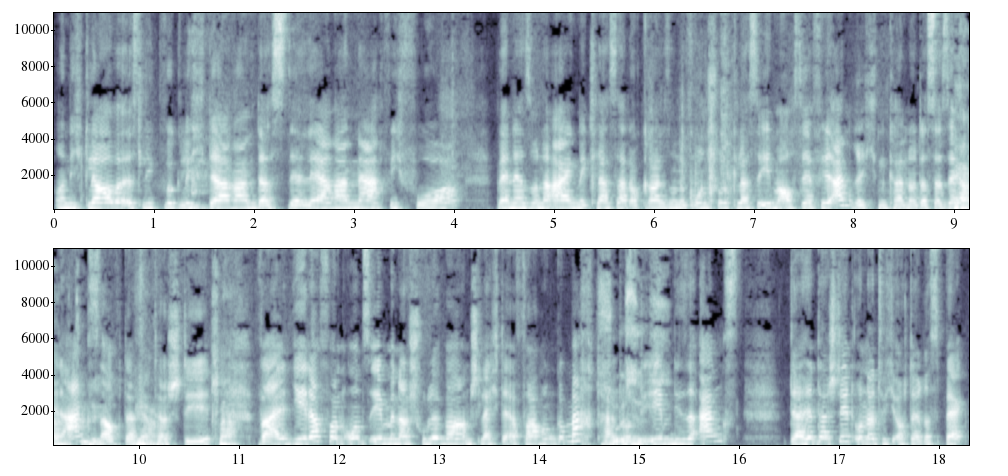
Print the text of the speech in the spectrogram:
Und ich glaube, es liegt wirklich daran, dass der Lehrer nach wie vor, wenn er so eine eigene Klasse hat, auch gerade so eine Grundschulklasse, eben auch sehr viel anrichten kann und dass da sehr Ja, viel Angst natürlich. auch dahinter Ja, steht. klar. Weil jeder von uns eben in der Schule war und schlechte Erfahrungen gemacht hat. So und es. eben diese Angst dahinter steht und natürlich auch der Respekt,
